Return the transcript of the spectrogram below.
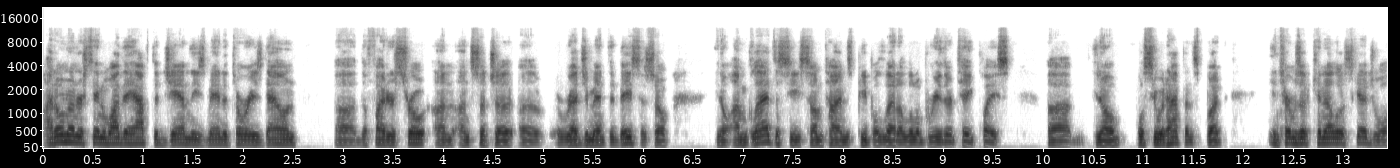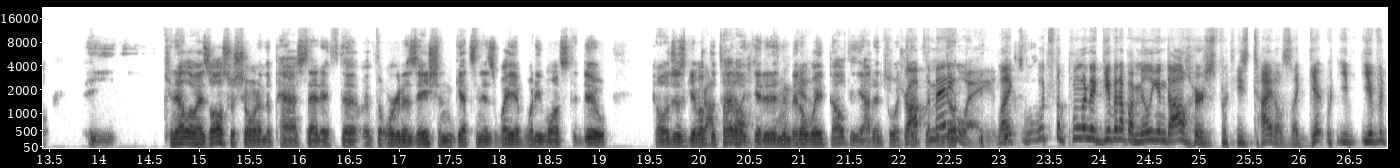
I don't understand why they have to jam these mandatories down uh, the fighter's throat on on such a, a, regimented basis. So, you know, I'm glad to see sometimes people let a little breather take place. Uh, you know, we'll see what happens. But in terms of Canelo's schedule, he, Canelo has also shown in the past that if the if the organization gets in his way of what he wants to do, he'll just give drop up the title, the get it in the middleweight yeah. belt, he add into a drop them anyway. like, what's the point of giving up a million dollars for these titles? Like, get you, you've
